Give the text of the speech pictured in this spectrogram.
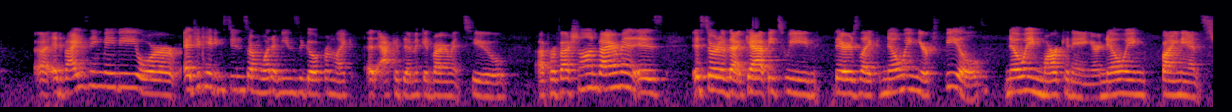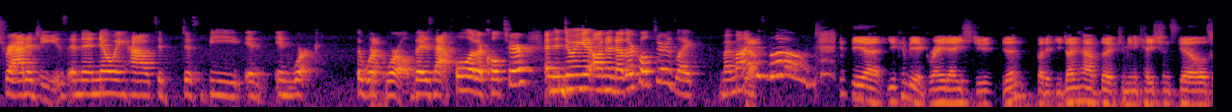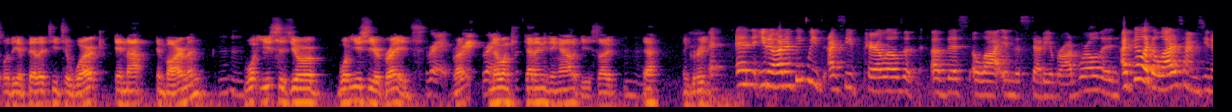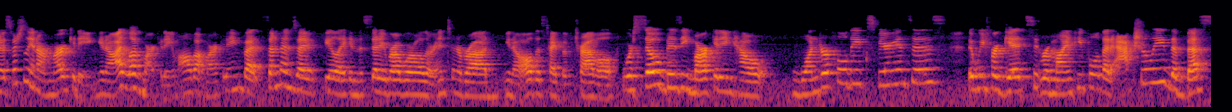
uh, advising maybe or educating students on what it means to go from like an academic environment to a professional environment is is sort of that gap between there's like knowing your field knowing marketing or knowing finance strategies and then knowing how to just be in in work the work world there's that whole other culture and then doing it on another culture is like my mind Yeah. is blown You can be a you can be a grade A student, but if you don't have the communication skills or the ability to work in that environment, Mhm. what use is your what use are your grades? right Right? Right. No one can get anything out of you. So Mhm. yeah, agree. And, and you know, and I think we I see parallels of, of this a lot in the study abroad world, and I feel like a lot of times, you know, especially in our marketing, you know, I love marketing, I'm all about marketing, but sometimes I feel like in the study abroad world or intern abroad, you know, all this type of travel, we're so busy marketing how wonderful the experience is that we forget to remind people that actually the best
